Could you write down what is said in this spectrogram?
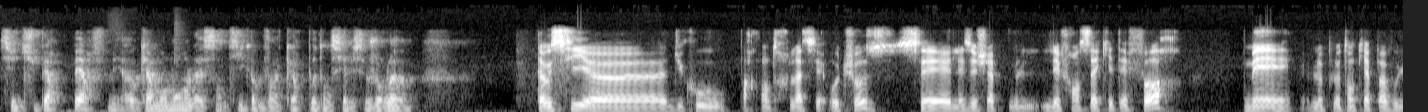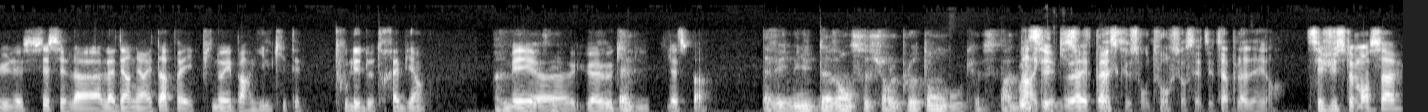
c'est une super perf. Mais à aucun moment on l'a senti comme vainqueur potentiel ce jour-là. T'as aussi, euh, du coup, par contre, là c'est autre chose. C'est les échapp... les Français qui étaient forts, mais le peloton qui a pas voulu les laisser, c'est la, la dernière étape avec Pinot et Barguil qui étaient tous les deux très bien, mais Il y avait- euh, UAE qui ne laissent pas. T'avais une minute d'avance sur le peloton, donc euh, c'est pas Oui, c'est- qui ouais, bah, presque son tour sur cette étape-là d'ailleurs. C'est justement ça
